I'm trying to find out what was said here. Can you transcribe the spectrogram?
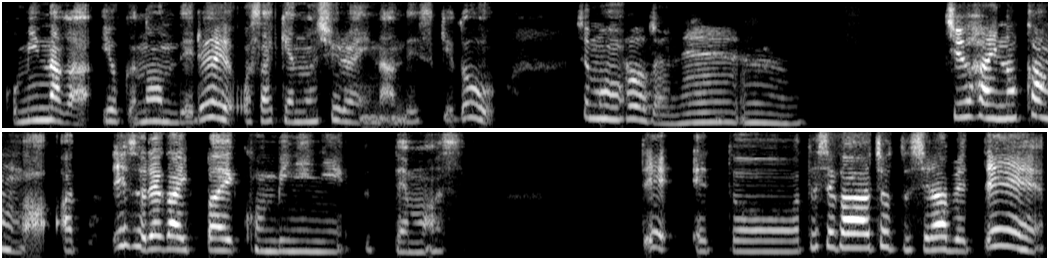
こうみんながよく飲んでるお酒の種類なんですけどそれもそうだね。うん。チューハイの缶があってそれがいっぱいコンビニに売ってます。で、えっと、私がちょっと調べて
